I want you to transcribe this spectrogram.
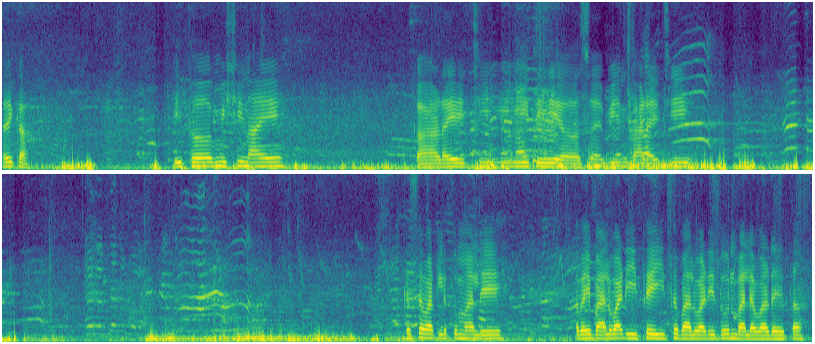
आहे का इथं मिशीन आहे. काढायची ते सोयाबीन काढायची. कसं वाटलं तुम्हाला? बाई बालवाडी इथे इथं बालवाडी दोन बालवाड्या आहेत.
